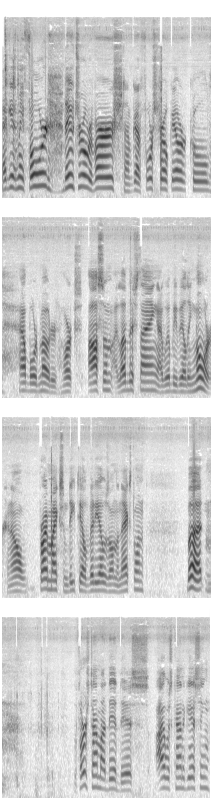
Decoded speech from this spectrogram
that gives me forward, neutral, reverse. I've got a four stroke air cooled outboard motor. Works awesome. I love this thing. I will be building more. And I'll probably make some detailed videos on the next one. But the first time I did this, I was kind of guessing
